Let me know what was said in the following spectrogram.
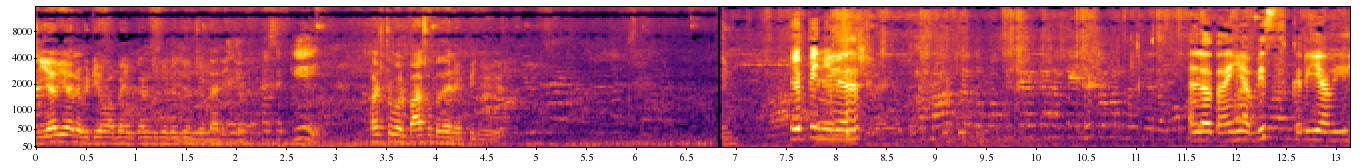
જઈ આવ્યા વિડીયોમાં ભાઈ કન્ટિન્યુ રહેજો જોતા રહીજો. ફર્સ્ટ ઓફ ઓલ પાછું બધાને happy new year happy new year hello તો અહીંયા વિશ કરી આવી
